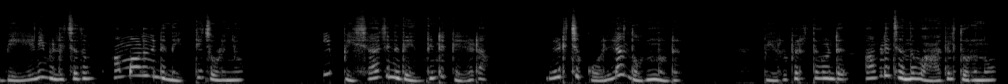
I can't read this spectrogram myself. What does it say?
വേണി വിളിച്ചതും അമ്മാളുവിന്റെ നെറ്റി ചൊളിഞ്ഞു. ഈ പിശാചിനിത് എന്തിന്റെ കേടാ? ഇടിച്ചു കൊല്ലാൻ തോന്നുന്നുണ്ട്. പിറുപിറുത്തുകൊണ്ട് അവിടെ ചെന്ന് വാതിൽ തുറന്നു.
